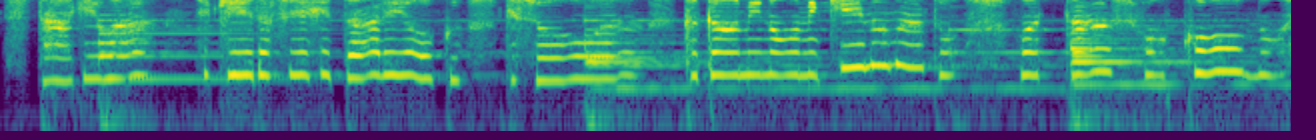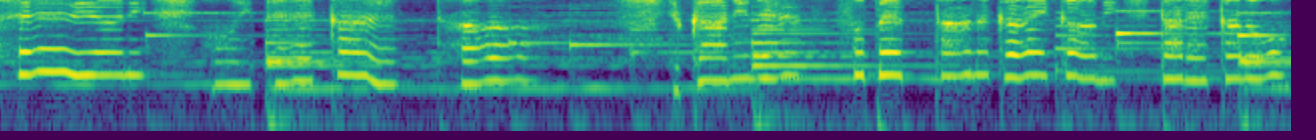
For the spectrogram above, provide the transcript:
下着は引き出し左奥化粧は鏡の右の窓私をこの部屋に置いて帰った。床にねそべった長い髪誰かの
